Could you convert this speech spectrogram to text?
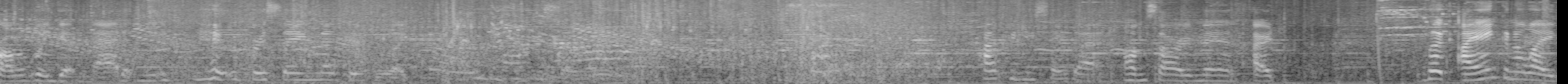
probably get mad at me for saying that. They'd be like, How could you say that? I'm sorry, man. I Look, I ain't gonna like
